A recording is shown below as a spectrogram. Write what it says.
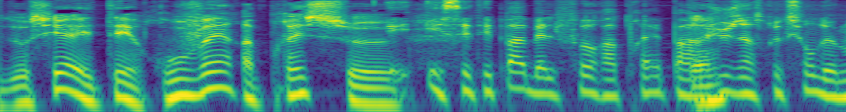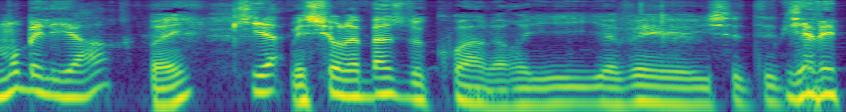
dossier a été rouvert après ce. Et, et c'était pas Belfort après par un juge d'instruction de Montbéliard. Oui. Qui a... Mais sur la base de quoi alors Il y avait, il Il y avait,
